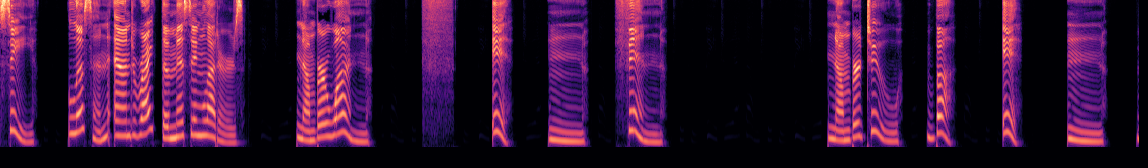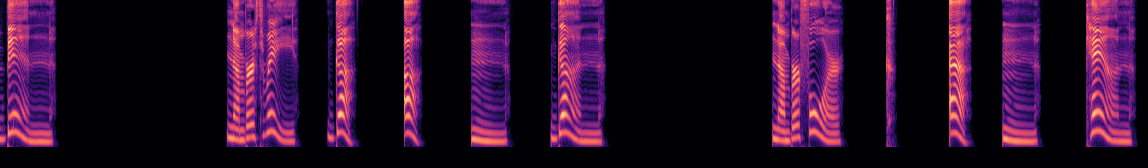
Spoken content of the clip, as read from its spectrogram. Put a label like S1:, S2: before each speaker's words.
S1: C. Listen and write the missing letters. Number 1. F, I, N, fin. Number 2. B, I, N, bin. Number 3. G, A, N, gun. Number 4. Can.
